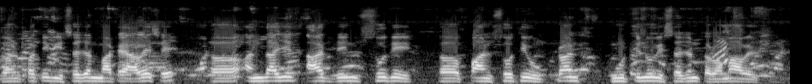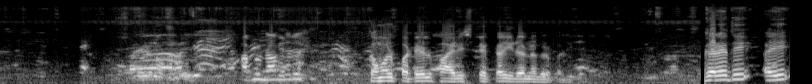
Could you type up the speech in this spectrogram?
ગણપતિ વિસર્જન માટે આવે છે. અંદાજિત આજ દિન સુધી પાંચસોથી ઉપરાંત મૂર્તિનું વિસર્જન કરવામાં આવેલ છે. કમલ પટેલ ફાયર ઇન્સ્પેક્ટર ઈડર નગરપાલિકા. ઘરેથી અહીં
